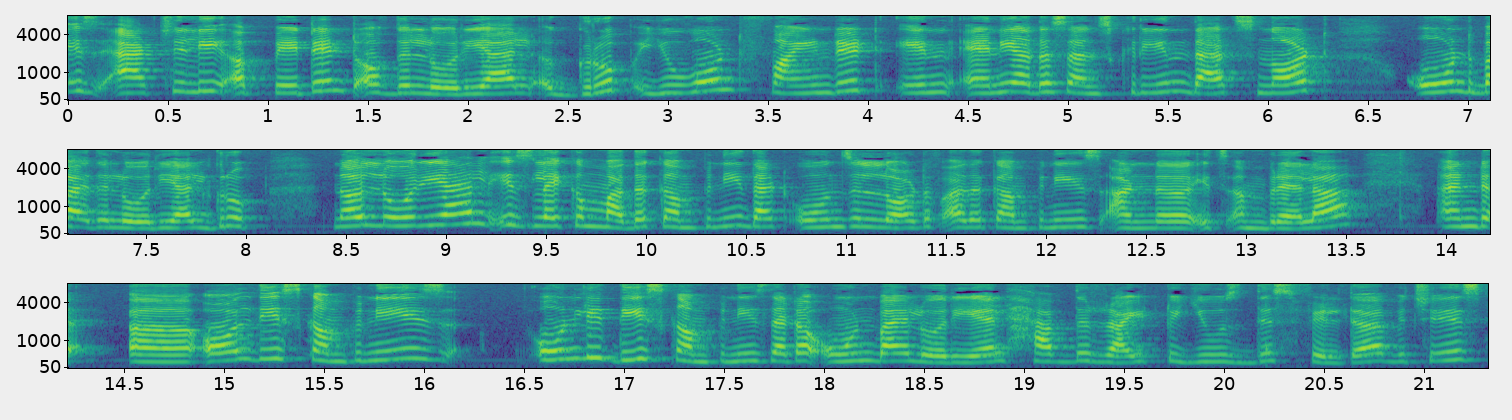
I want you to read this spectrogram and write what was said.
is actually a patent of the L'Oreal group. You won't find it in any other sunscreen that's not owned by the L'Oreal group. Now L'Oreal is like a mother company that owns a lot of other companies under its umbrella and uh, all these companies only these companies that are owned by L'Oreal have the right to use this filter which is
